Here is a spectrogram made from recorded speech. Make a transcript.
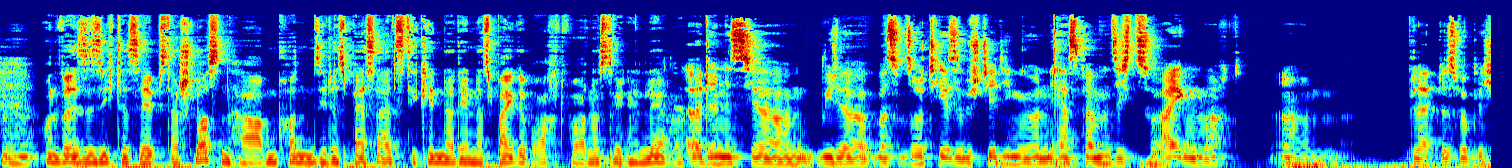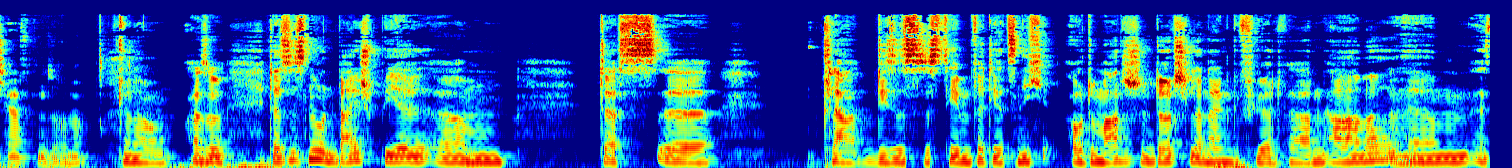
Mhm. Und weil sie sich das selbst erschlossen haben, konnten sie das besser als die Kinder, denen das beigebracht worden ist durch den Lehrer. Aber dann ist ja wieder, was unsere These bestätigen würden, erst wenn man sich zu eigen macht, ähm, bleibt es wirklich haften so, ne? Genau. Also das ist nur ein Beispiel, ähm, dass äh, klar, dieses System wird jetzt nicht automatisch in Deutschland eingeführt werden, aber mhm. ähm,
